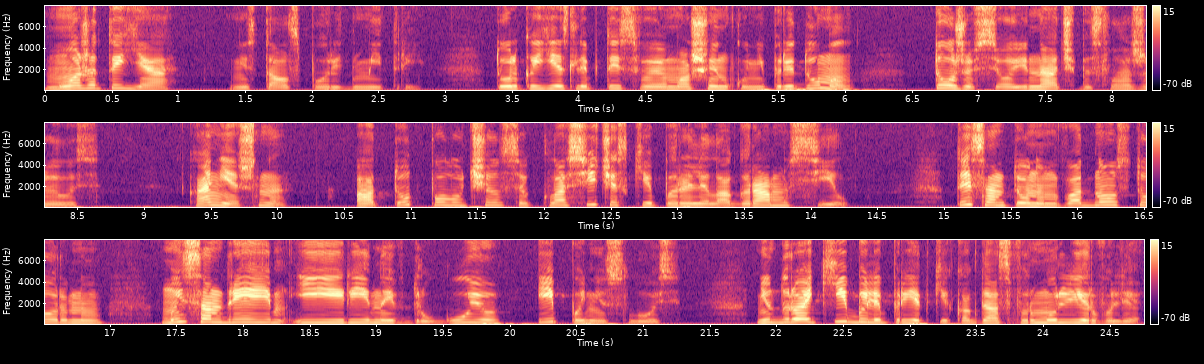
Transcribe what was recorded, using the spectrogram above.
«Может, и я», — не стал спорить Дмитрий. «Только если б ты свою машинку не придумал, тоже все иначе бы сложилось». «Конечно». А тут получился классический параллелограмм сил. Ты с Антоном в одну сторону, мы с Андреем и Ириной в другую, и понеслось. Не дураки были предки, когда сформулировали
